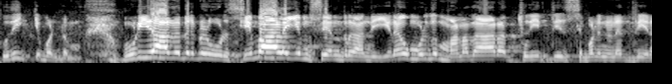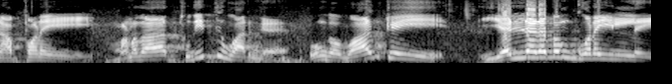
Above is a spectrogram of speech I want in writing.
துதிக்க வேண்டும். முடியாதவர்கள் ஒரு சிவாலயம் சென்று அந்த இரவு முழுதும் மனதார துதித்து சிவனை நினைத்தேன். அப்பனை மனதார துதித்து வாருங்க. உங்கள் வாழ்க்கை எல்லளவும் குறையில்லை.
